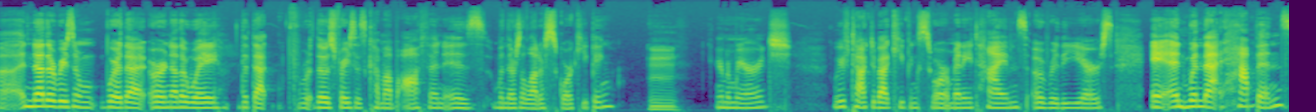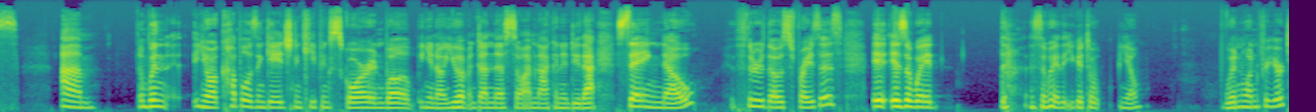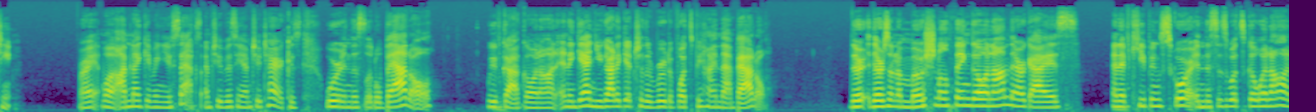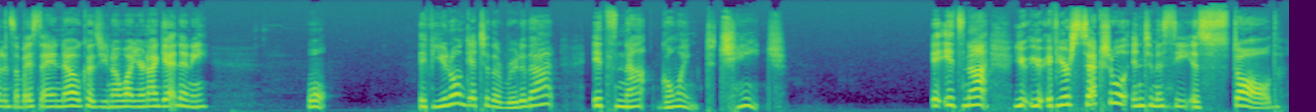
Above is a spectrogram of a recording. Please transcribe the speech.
Uh, another reason where that, or another way that that those phrases come up often is when there's a lot of scorekeeping mm. in a marriage. We've talked about keeping score many times over the years, and when that happens, um, when you know a couple is engaged in keeping score and well you know you haven't done this so i'm not going to do that saying no through those phrases is a way is a way that you get to you know win one for your team right? Well i'm not giving you sex. I'm too busy. I'm too tired because we're in this little battle we've mm-hmm. got going on. And again you got to get to the root of what's behind that battle. There, there's an emotional thing going on there guys. And if mm-hmm. keeping score and this is what's going on and somebody's saying no because you know what? You're not getting any. Well if you don't get to the root of that, it's not going to change. It's not, you, you, if your sexual intimacy is stalled,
